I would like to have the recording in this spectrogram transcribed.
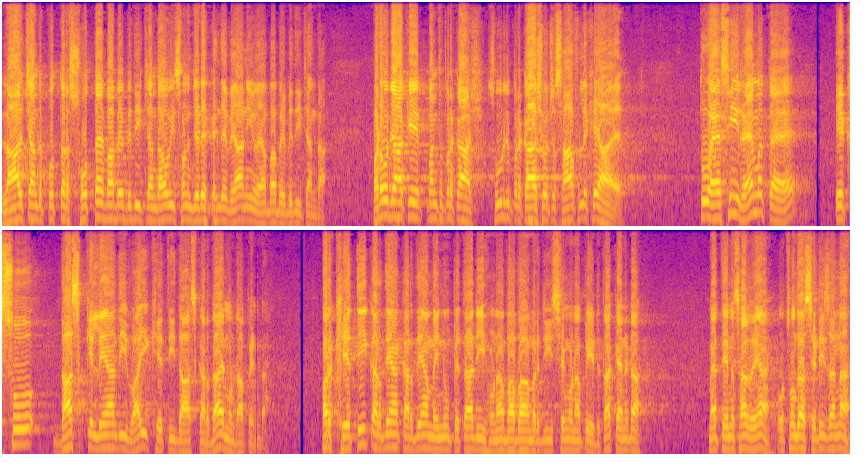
ਲਾਲ ਚੰਦ ਪੁੱਤਰ ਸੋਤਾ ਹੈ ਬਾਬੇ ਬਿਧੀ ਚੰਦ ਦਾ ਉਹ ਵੀ ਸੁਣ ਜਿਹੜੇ ਕਹਿੰਦੇ ਵਿਆਹ ਨਹੀਂ ਹੋਇਆ ਬਾਬੇ ਬਿਧੀ ਚੰਦ ਦਾ। ਪੜੋ ਜਾ ਕੇ ਪੰਥ ਪ੍ਰਕਾਸ਼, ਸੂਰਜ ਪ੍ਰਕਾਸ਼ ਉਹ ਚ ਸਾਫ਼ ਲਿਖਿਆ ਹੈ। ਤੋ ਐਸੀ ਰਹਿਮਤ ਹੈ 110 ਕਿੱਲਿਆਂ ਦੀ ਵਾਹੀ ਖੇਤੀ ਦਾਸ ਕਰਦਾ ਹੈ ਮੁੰਡਾ ਪਿੰਡ। ਔਰ ਖੇਤੀ ਕਰਦਿਆਂ ਕਰਦਿਆਂ ਮੈਨੂੰ ਪਿਤਾ ਜੀ ਹੁਣਾ, ਬਾਬਾ ਅਮਰਜੀਤ ਸਿੰਘ ਹੁਣਾ ਭੇਜਤਾ ਕੈਨੇਡਾ। ਮੈਂ 3 ਸਾਲ ਰਿਹਾ, ਉੱਥੋਂ ਦਾ ਸਿਟੀਜ਼ਨ ਆ।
